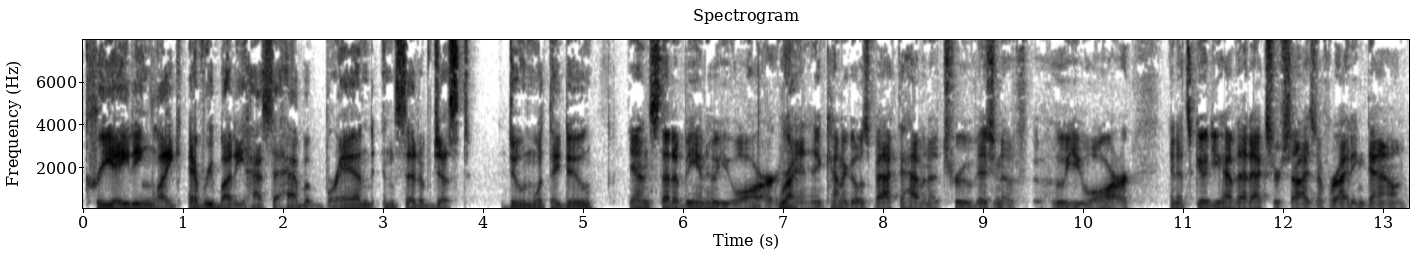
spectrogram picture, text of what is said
creating like everybody has to have a brand instead of just doing what they do? Yeah, instead of being who you are. Right. And it kind of goes back to having a true vision of who you are and it's good you have that exercise of writing down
